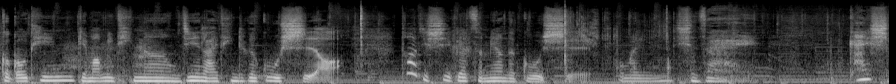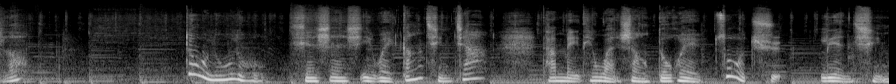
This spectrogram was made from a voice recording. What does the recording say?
狗狗听，给猫咪听呢？我们今天来听这个故事哦，到底是一个怎么样的故事？我们现在开始喽。布鲁鲁先生是一位钢琴家，他每天晚上都会作曲。练琴、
